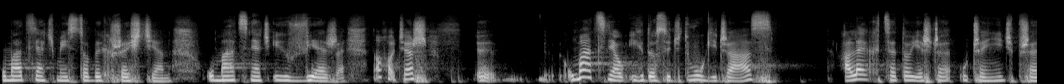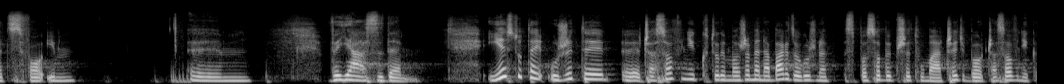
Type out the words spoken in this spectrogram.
umacniać miejscowych chrześcijan, umacniać ich w wierze. No chociaż y, umacniał ich dosyć długi czas, ale chce to jeszcze uczynić przed swoim wyjazdem. Jest tutaj użyty e, czasownik, który możemy na bardzo różne sposoby przetłumaczyć, bo czasownik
